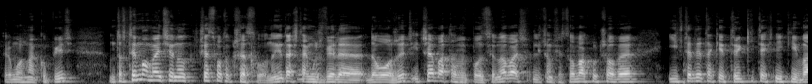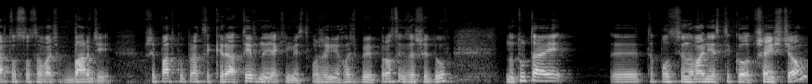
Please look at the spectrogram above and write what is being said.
które można kupić, no to w tym momencie no, krzesło to krzesło. No nie da się tam już wiele dołożyć i trzeba to wypozycjonować, liczą się słowa kluczowe i wtedy takie triki, techniki warto stosować bardziej. W przypadku pracy kreatywnej, jakim jest tworzenie choćby prostych zeszytów, no tutaj y, to pozycjonowanie jest tylko częścią,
